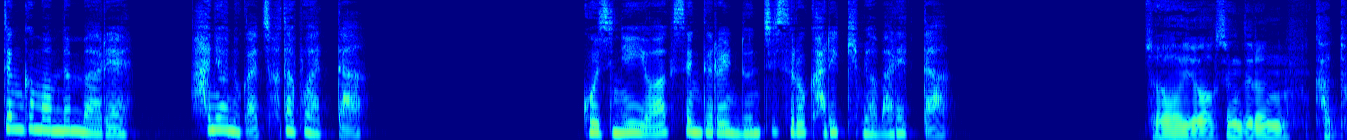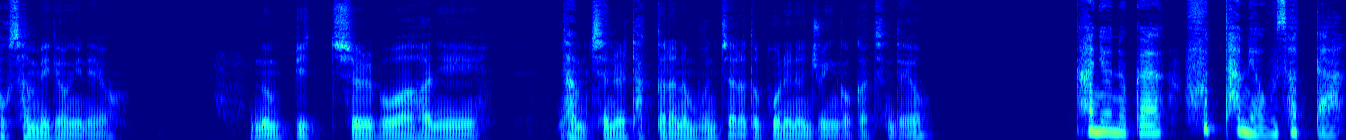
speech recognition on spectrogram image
뜬금없는 말에 한현우가 쳐다보았다. 고진이 여학생들을 눈짓으로 가리키며 말했다. 저 여학생들은 카톡 산매경이네요. 눈빛을 보아하니 남친을 닥달하는 문자라도 보내는 중인 것 같은데요. 한현우가 훗하며 웃었다.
